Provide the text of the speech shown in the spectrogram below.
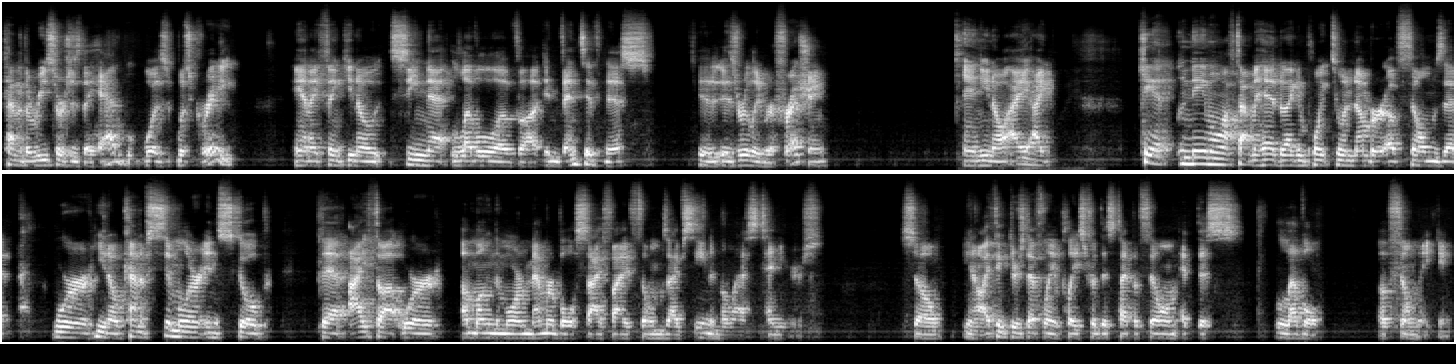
kind of the resources they had was was great, and I think you know seeing that level of uh, inventiveness is, is, really refreshing. And you know, I, I can't name them off the top of my head, but I can point to a number of films that were you know kind of similar in scope that I thought were among the more memorable sci-fi films I've seen in the last ten years. So, you know, I think there's definitely a place for this type of film at this level of filmmaking.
